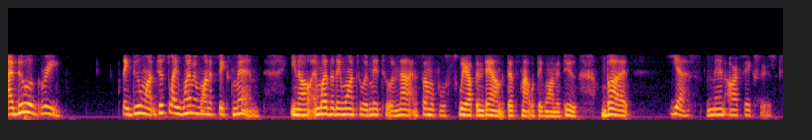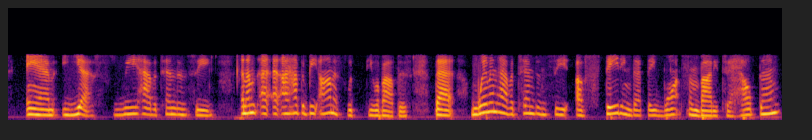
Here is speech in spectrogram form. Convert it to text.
I do agree. They do want, just like women want to fix men, you know, and whether they want to admit to it or not, and some of them swear up and down that that's not what they want to do. But yes, men are fixers, and yes, we have a tendency, and I'm, I, I have to be honest with you about this, that women have a tendency of stating that they want somebody to help them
